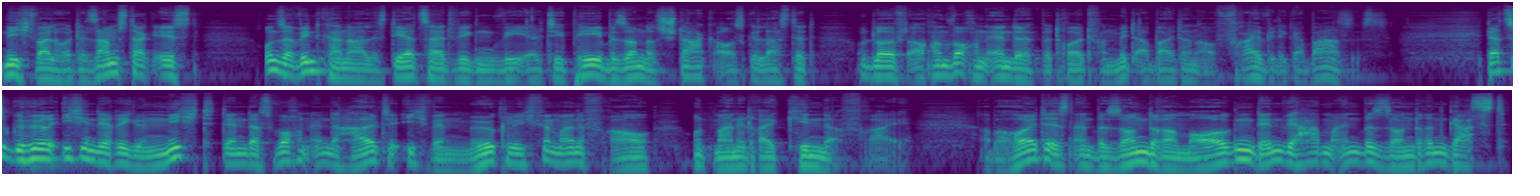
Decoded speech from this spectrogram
Nicht, weil heute Samstag ist. Unser Windkanal ist derzeit wegen WLTP besonders stark ausgelastet und läuft auch am Wochenende, betreut von Mitarbeitern auf freiwilliger Basis. Dazu gehöre ich in der Regel nicht, denn das Wochenende halte ich, wenn möglich, für meine Frau und meine drei Kinder frei. Aber heute ist ein besonderer Morgen, denn wir haben einen besonderen Gast,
